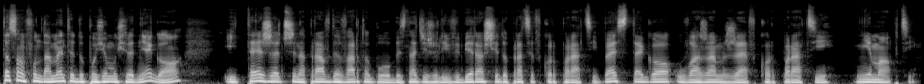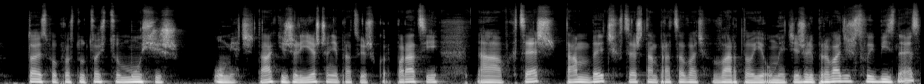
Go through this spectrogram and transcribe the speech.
To są fundamenty do poziomu średniego i te rzeczy naprawdę warto byłoby znać, jeżeli wybierasz się do pracy w korporacji. Bez tego uważam, że w korporacji nie ma opcji. To jest po prostu coś, co musisz umieć, tak? Jeżeli jeszcze nie pracujesz w korporacji, a chcesz tam być, chcesz tam pracować, warto je umieć. Jeżeli prowadzisz swój biznes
